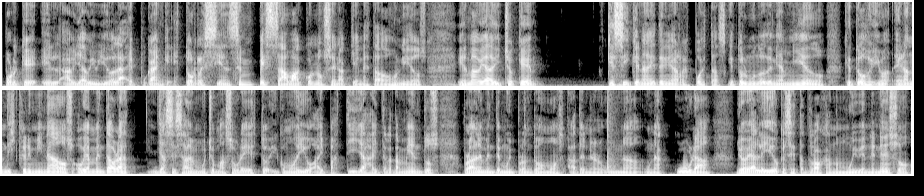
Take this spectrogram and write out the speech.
porque él había vivido la época en que esto recién se empezaba a conocer aquí en Estados Unidos y él me había dicho que que sí, que nadie tenía respuestas, que todo el mundo tenía miedo, que todos eran discriminados. Obviamente ahora ya se sabe mucho más sobre esto y como digo, hay pastillas, hay tratamientos, probablemente muy pronto vamos a tener una, una cura. Yo había leído que se está trabajando muy bien en eso,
